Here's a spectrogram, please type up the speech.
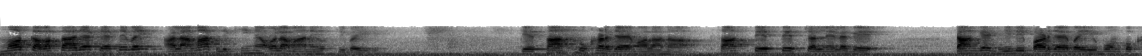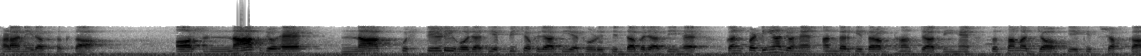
موت کا وقت آ جائے، کیسے بھائی؟ علامات لکھی ہیں، علماء نے اس کی بھائی، کہ سانس اکھڑ جائے مولانا، سانس تیز تیز چلنے لگے، ٹانگیں ڈھیلی پڑ جائے بھائی، وہ ان کو کھڑا نہیں رکھ سکتا۔ اور ناک جو ہے، ناک کچھ ٹیڑھی ہو جاتی ہے پچک جاتی ہے، تھوڑی سی دب جاتی ہے کنپٹیاں جو ہیں اندر کی طرف دھنس جاتی ہیں، تو سمجھ جاؤ کہ کس شخص کا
